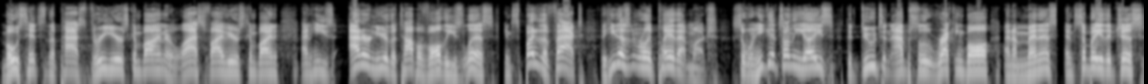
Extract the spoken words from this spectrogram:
most hits in the past three years combined or the last five years combined, and he's at or near the top of all these lists in spite of the fact that he doesn't really play that much. So when he gets on the ice, the dude's an absolute wrecking ball and a menace and somebody that just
